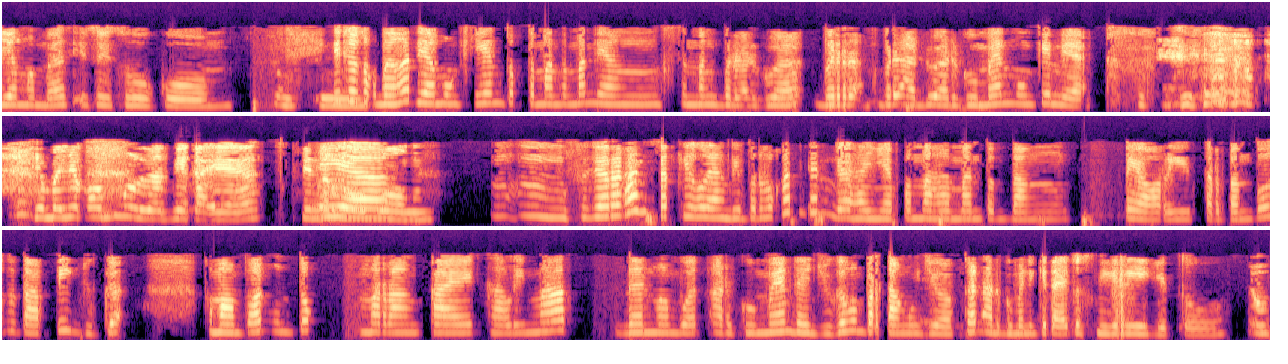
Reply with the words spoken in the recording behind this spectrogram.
yang membahas isu-isu hukum. Okay. Ini cocok banget ya mungkin untuk teman-teman yang senang berargu ber, beradu argumen mungkin ya. yang banyak ngomong berarti kak ya, pintar iya. ngomong. Mm-mm. Secara kan skill yang diperlukan kan nggak hanya pemahaman tentang teori tertentu, tetapi juga kemampuan untuk merangkai kalimat dan membuat argumen dan juga mempertanggungjawabkan argumen kita itu sendiri gitu. Oke,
